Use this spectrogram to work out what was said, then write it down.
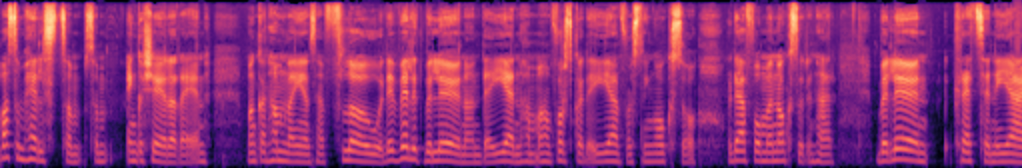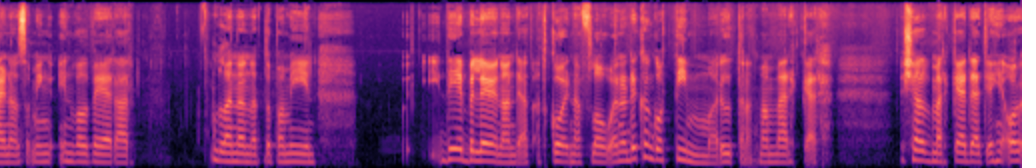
vad som helst som, som engagerar en. Man kan hamna i en sån flow, det är väldigt belönande igen, han, han forskade i hjärnforskning också och där får man också den här belönkretsen i hjärnan som in, involverar bland annat dopamin. Det är belönande att, att gå i den här flowen och det kan gå timmar utan att man märker själv märker jag det att jag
